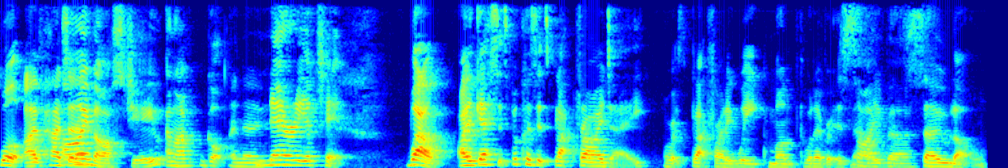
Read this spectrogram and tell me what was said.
Well, I've had a. I've asked you, and I've got I know. nary a tip. Well, I guess it's because it's Black Friday or it's Black Friday week, month, whatever it is now. Cyber. It's so long.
